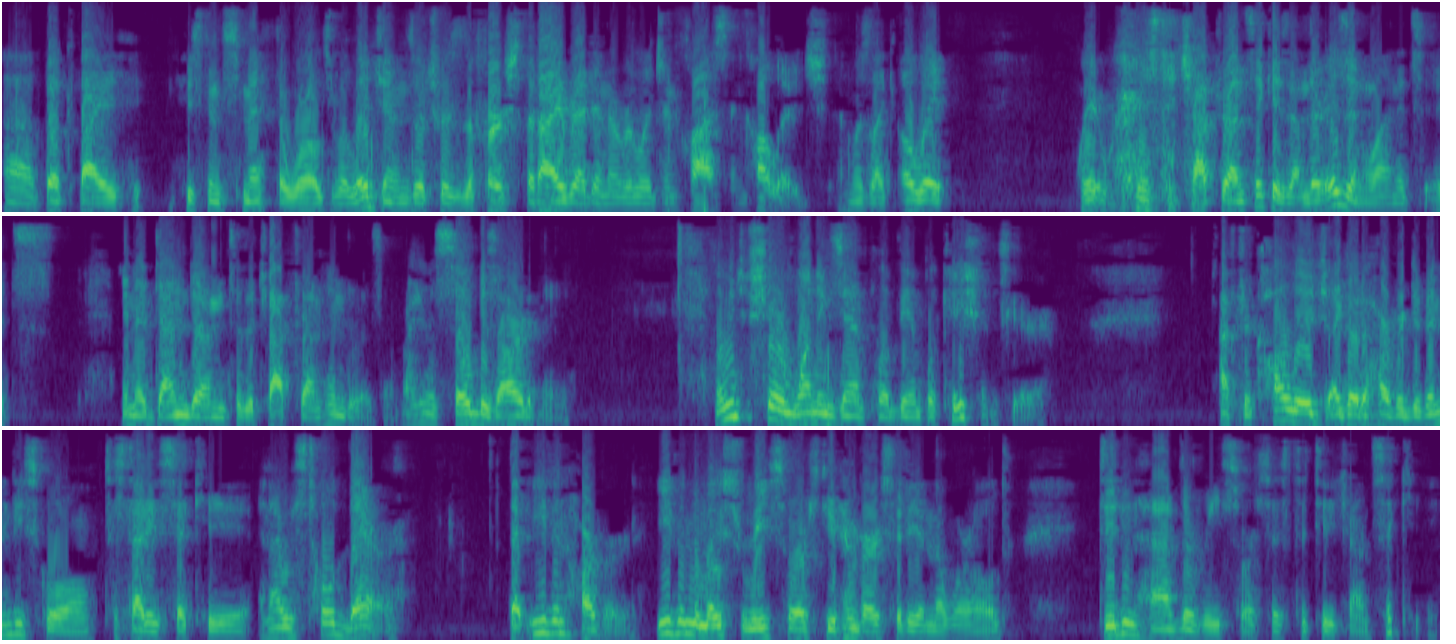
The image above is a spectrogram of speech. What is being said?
uh, book by Huston Smith, The World's Religions, which was the first that I read in a religion class in college, and was like, oh wait, where, where's the chapter on Sikhism? There isn't one. It's it's an addendum to the chapter on Hinduism. Right? It was so bizarre to me. Let me just share one example of the implications here. After college, I go to Harvard Divinity School to study Sikhi, and I was told there that even Harvard, even the most resourced university in the world, didn't have the resources to teach on Sikhi.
